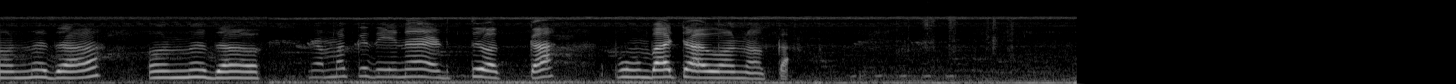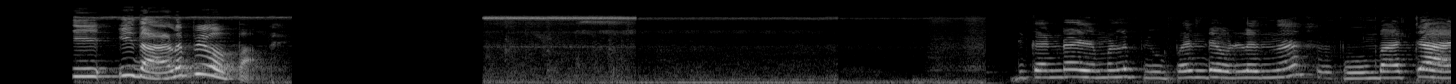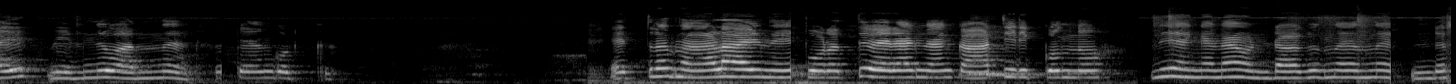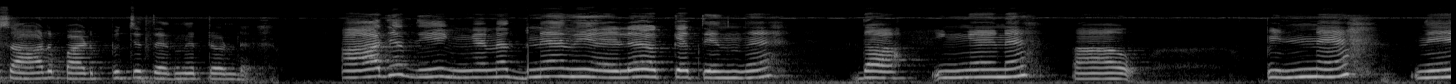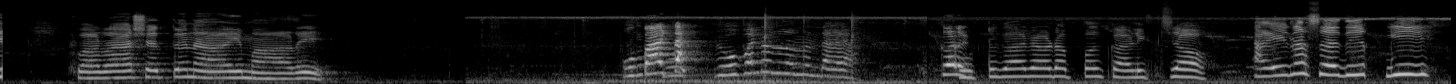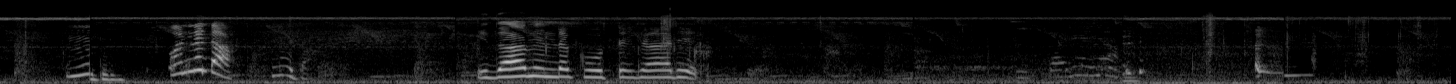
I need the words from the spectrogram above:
ഒന്നിതാ ഒന്നിതാ. നമുക്ക് ഇതിനെ എടുത്ത് വെക്കാം. പൂമ്പാറ്റാവോ നോക്കാം. ഇതാണ് പ്യൂപ്പ ഇത് കണ്ട നമ്മൾ പ്യൂപ്പന്റെ ഉള്ളിൽ നിന്ന് പൂമ്പാറ്റായി വിരുന്ന് വന്ന് തേൻ കൊടുക്ക്. എത്ര നാളായി നീ പുറത്ത് വരാൻ ഞാൻ കാത്തിരിക്കുന്നു? നീ എങ്ങനെ ഉണ്ടാകുന്നെന്ന് എന്റെ സാറ് പഠിപ്പിച്ച് തന്നിട്ടുണ്ട്. ആദ്യം നീ ഇങ്ങനെ നീ ഇലയൊക്കെ തിന്ന് ദാ ഇങ്ങനെ ആവും പിന്നെ ഫറാശത്തിനായി മാറി. കൂട്ടുകാരോടൊപ്പം കളിച്ചോ? അയിന സദീഖി ഇതാ നിന്റെ കൂട്ടുകാരി.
